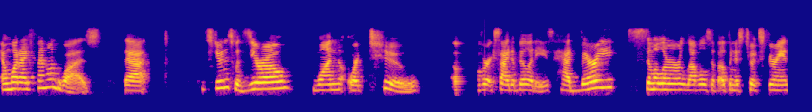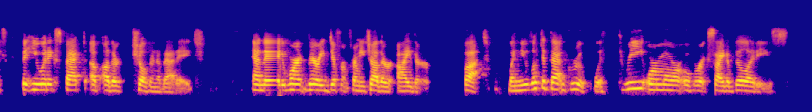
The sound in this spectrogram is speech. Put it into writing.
And what I found was that students with zero, one, or two overexcitabilities had very similar levels of openness to experience that you would expect of other children of that age. And they weren't very different from each other either. But when you looked at that group with three or more overexcitabilities,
